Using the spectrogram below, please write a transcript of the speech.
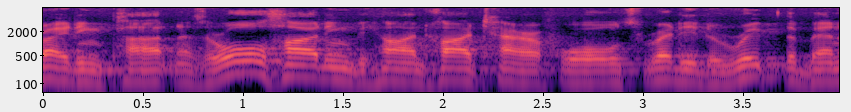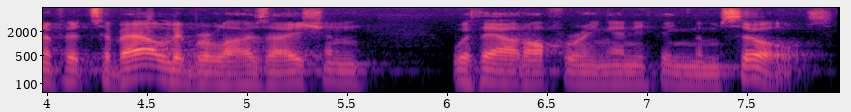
trading partners are all hiding behind high tariff walls, ready to reap the benefits of our liberalisation without offering anything themselves.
